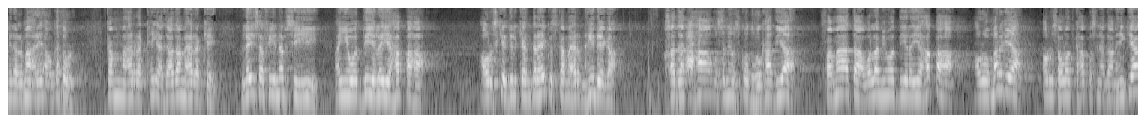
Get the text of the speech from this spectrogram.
من المہر او کثر کم مہر رکھے یا زیادہ مہر رکھے لئی صفی نفسی ہی ودی لئی حق اور اس کے دل کے اندر ہے کہ اس کا مہر نہیں دے گا۔ خد احا، اس نے اس کو دھوکہ دیا۔ فماتا ولم ودی لئی حق اور وہ مر گیا، اور اس عورت کا حق اس نے ادا نہیں کیا۔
